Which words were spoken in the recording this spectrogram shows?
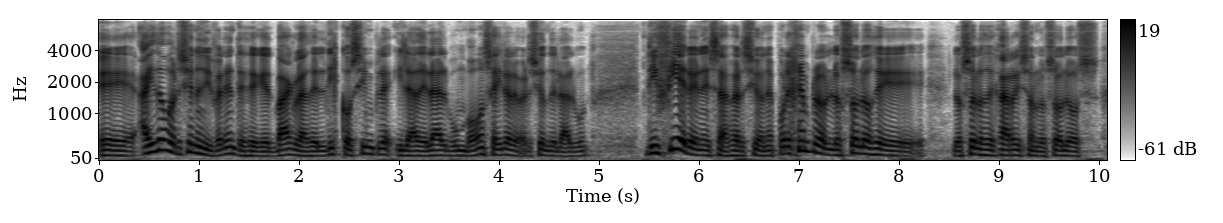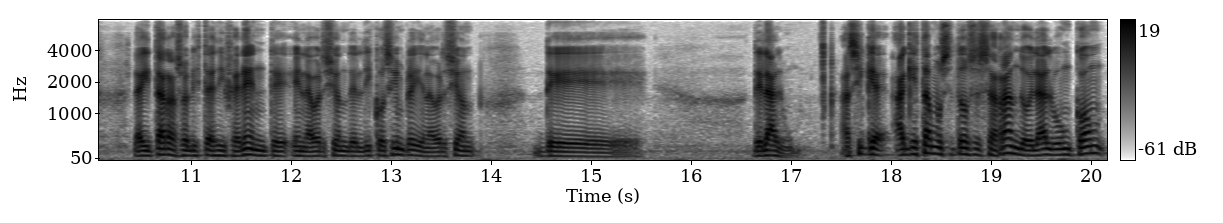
Eh, hay dos versiones diferentes de Get Back, la del disco simple y la del álbum. Vamos a ir a la versión del álbum. Difieren esas versiones. Por ejemplo, los solos de los solos de Harrison, los solos, la guitarra solista es diferente en la versión del disco simple y en la versión de del álbum. Así que aquí estamos entonces cerrando el álbum con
